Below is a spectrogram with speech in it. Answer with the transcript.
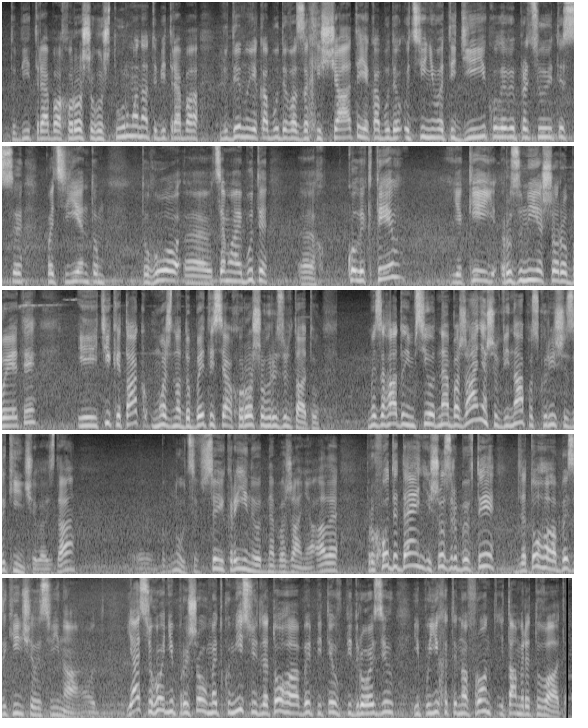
тобі треба хорошого штурмана, тобі треба людину, яка буде вас захищати, яка буде оцінювати дії, коли ви працюєте з пацієнтом. Того е, це має бути е, колектив, який розуміє, що робити, і тільки так можна добитися хорошого результату. Ми загадуємо всі одне бажання, щоб війна поскоріше закінчилась. Да? Е, Ну, це всієї країни одне бажання. Але проходить день, і що зробив ти для того, аби закінчилась війна? От я сьогодні пройшов медкомісію для того, аби піти в підрозділ і поїхати на фронт і там рятувати.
